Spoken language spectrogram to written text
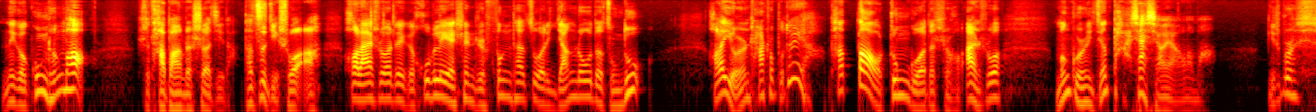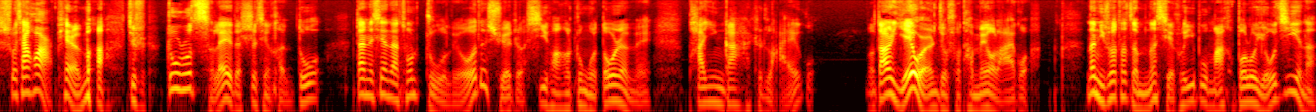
那个攻城炮。是他帮着设计的，他自己说啊。后来说这个忽必烈甚至封他做扬州的总督。后来有人查说不对啊，他到中国的时候，按说蒙古人已经打下襄阳了吗？你这不是说瞎话骗人吗？就是诸如此类的事情很多。但是现在从主流的学者，西方和中国都认为他应该还是来过。当然也有人就说他没有来过。那你说他怎么能写出一部《马可波罗游记》呢？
